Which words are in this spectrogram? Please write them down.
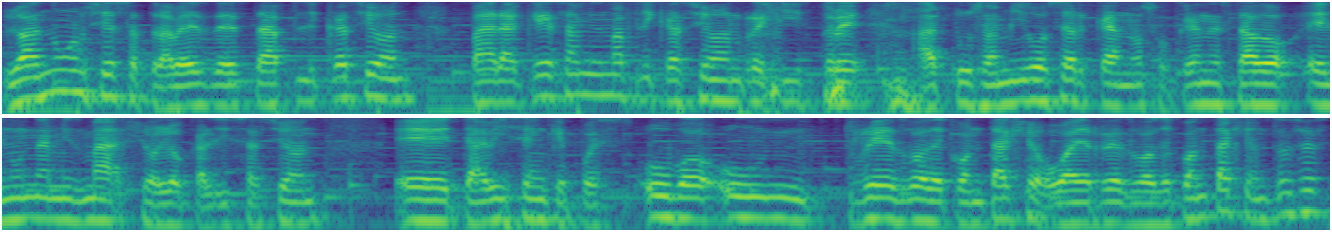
lo anuncias a través de esta aplicación para que esa misma aplicación registre a tus amigos cercanos o que han estado en una misma geolocalización, eh, te avisen que pues hubo un riesgo de contagio o hay riesgo de contagio. Entonces,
